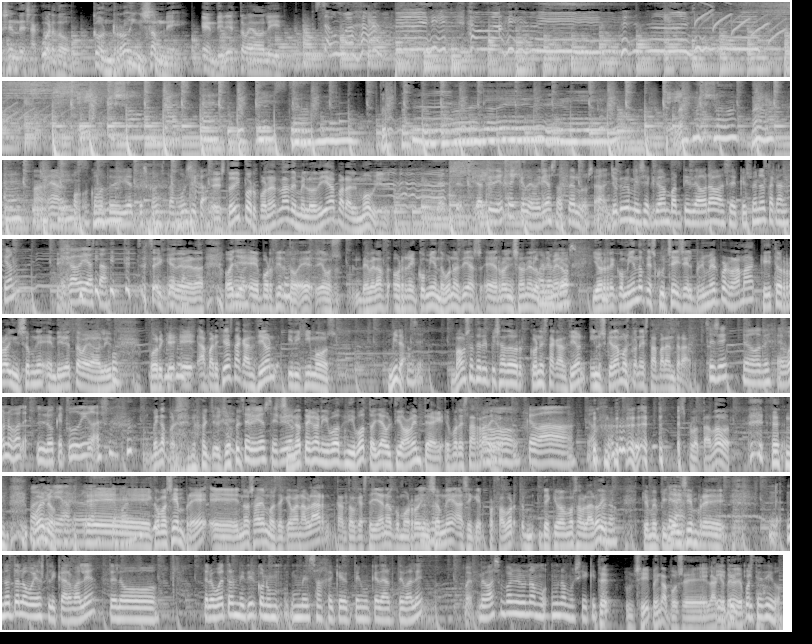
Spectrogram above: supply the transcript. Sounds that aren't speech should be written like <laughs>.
en desacuerdo con Roy Insomne en directo Valladolid. ¿Cómo te diviertes con esta música? Estoy por ponerla de melodía para el móvil. Ya te dije que deberías hacerlo. O sea, yo creo que mi sección a partir de ahora va a ser que suene esta canción, que acabe y ya está. <laughs> Sí, que de verdad. Oye, eh, por cierto, eh, os, de verdad os recomiendo, buenos días, eh, Roy Insomne, lo Buenos primero, días. y os recomiendo que escuchéis el primer programa que hizo Roy Insomne en directo a Valladolid, porque eh, apareció esta canción y dijimos, mira, Sí. vamos a hacer el pisador con esta canción y nos quedamos con esta para entrar. Sí, sí. Luego dije, bueno, vale, lo que tú digas. <laughs> Venga, pues <laughs> no, yo, yo Sirvió, sirvió. si no tengo ni voz ni voto ya últimamente eh, por esta radio. No, que va. <laughs> Explotador. bueno, mía, eh, qué como siempre, eh, no sabemos de qué van a hablar, tanto el castellano como Roy Insomne, así que, por favor, ¿de qué vamos a hablar hoy? Bueno, que me pilláis mira. siempre... No te lo voy a explicar, ¿vale? Te lo, te lo voy a transmitir con un, un mensaje que tengo que darte, ¿vale? Me- vas a poner una, una musiquita. Te- sí, venga, pues eh, la Y que te- tengo yo y puesta. te digo.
